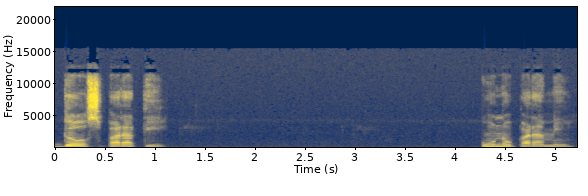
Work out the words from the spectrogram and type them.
Dos para ti. Uno para mí.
